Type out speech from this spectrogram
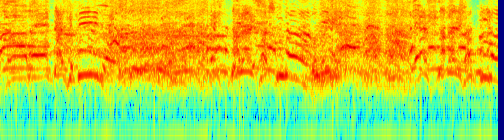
নারে তাকবীর শত্রুরা ইসলামের শত্রুরা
